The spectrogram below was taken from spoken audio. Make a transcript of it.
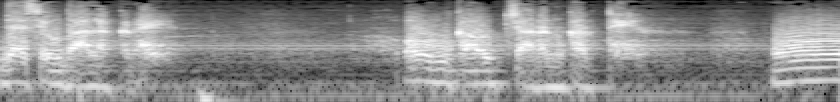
जैसे उदालक रहे, ओम का उच्चारण करते ओम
